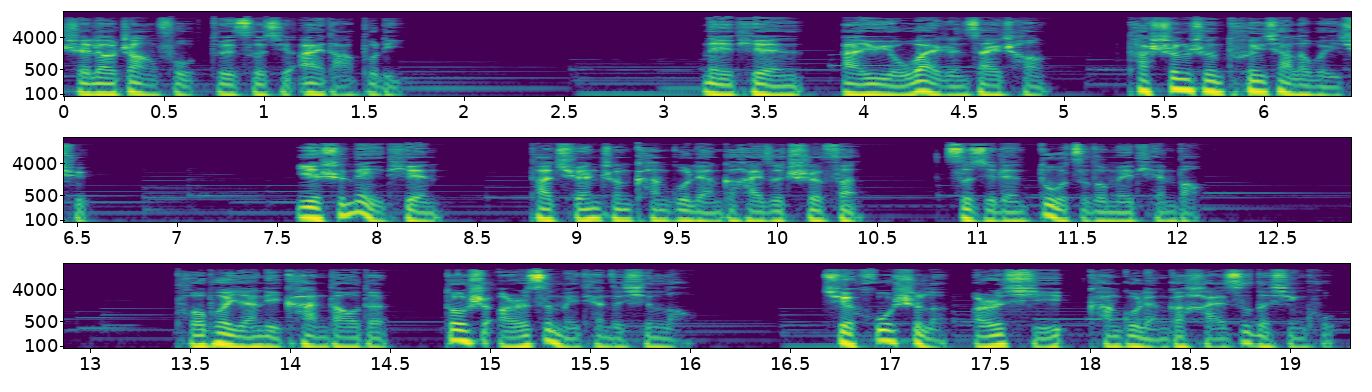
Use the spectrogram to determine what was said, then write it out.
谁料丈夫对自己爱答不理。那天碍于有外人在场，她生生吞下了委屈。也是那天，她全程看顾两个孩子吃饭，自己连肚子都没填饱。婆婆眼里看到的都是儿子每天的辛劳，却忽视了儿媳看顾两个孩子的辛苦。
